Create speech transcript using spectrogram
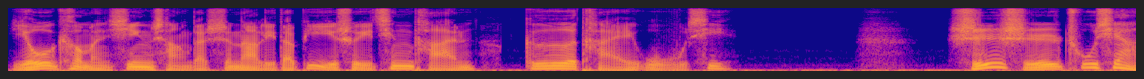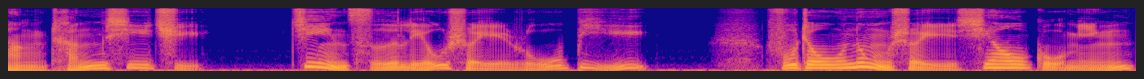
游客们欣赏的是那里的碧水清潭。歌台舞榭，时时出象乘西曲，晋祠流水如碧玉，福州弄水箫鼓鸣，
